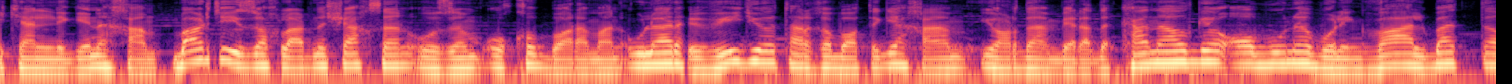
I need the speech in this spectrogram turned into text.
ekanligini ham. Barcha izohlarni shaxsan o'zim o'qib boraman. Ular video targ'ibotiga ham yordam beradi. Kanalga obuna bo'ling va albatta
